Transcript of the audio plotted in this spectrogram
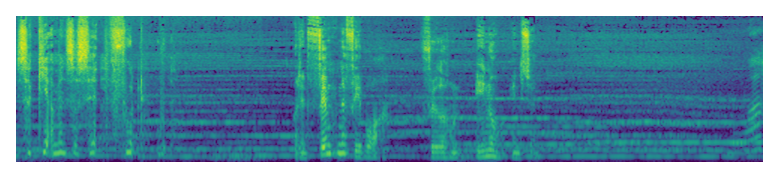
så giver man sig selv fuldt ud. Og den 15. februar føder hun endnu en søn. Mor,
